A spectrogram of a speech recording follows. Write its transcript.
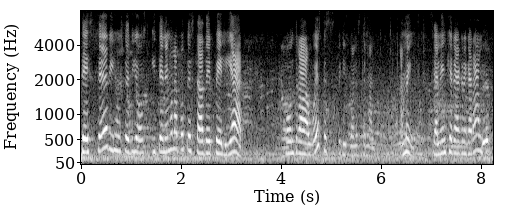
de ser hijos de Dios y tenemos la potestad de pelear contra huestes espirituales de mal. Amén. Si alguien quiere agregar algo.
